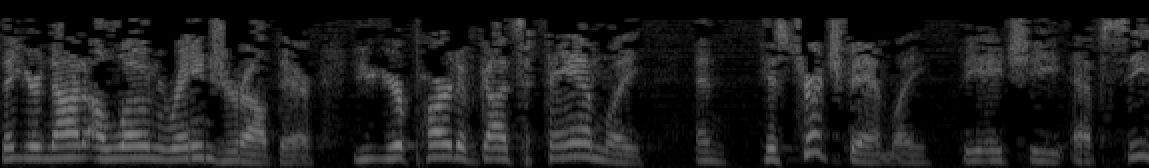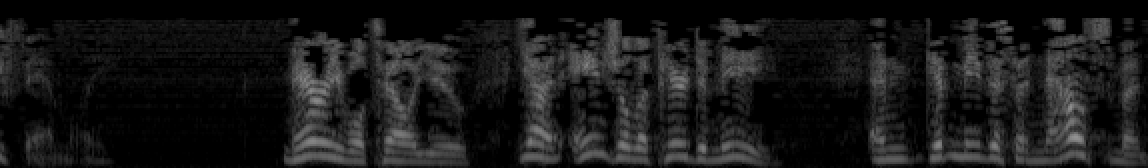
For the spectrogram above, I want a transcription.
that you're not a lone ranger out there. You're part of God's family and his church family, the HEFC family. Mary will tell you, yeah, an angel appeared to me and given me this announcement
